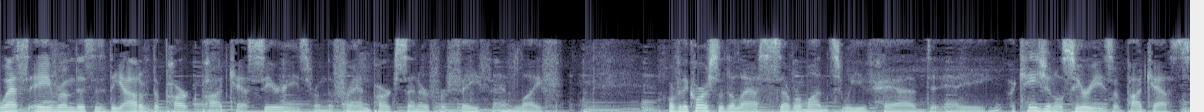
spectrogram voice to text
Wes Avram. This is the Out of the Park podcast series from the Fran Park Center for Faith and Life. Over the course of the last several months, we've had a occasional series of podcasts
